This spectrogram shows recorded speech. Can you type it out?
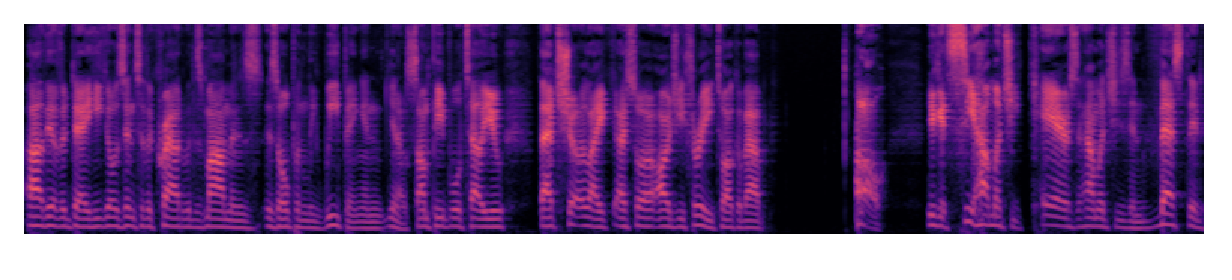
uh, the other day, he goes into the crowd with his mom and is, is openly weeping. And, you know, some people tell you that show, like I saw RG3 talk about, oh, you could see how much he cares and how much he's invested.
